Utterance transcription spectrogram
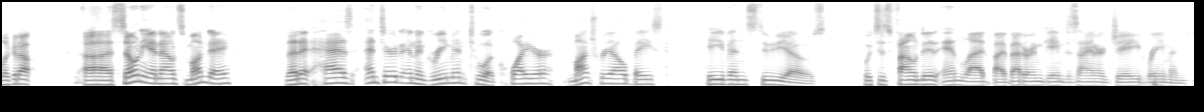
look it up. Uh, Sony announced Monday that it has entered an agreement to acquire Montreal based Haven Studios, which is founded and led by veteran game designer Jade Raymond.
